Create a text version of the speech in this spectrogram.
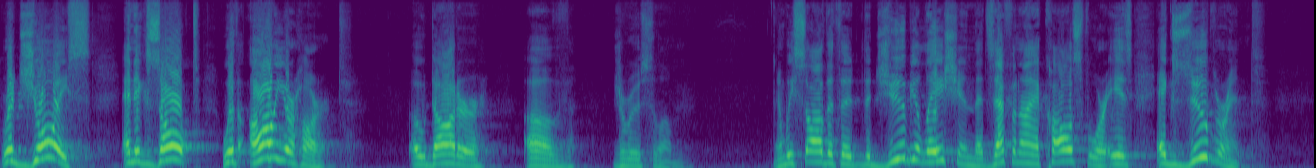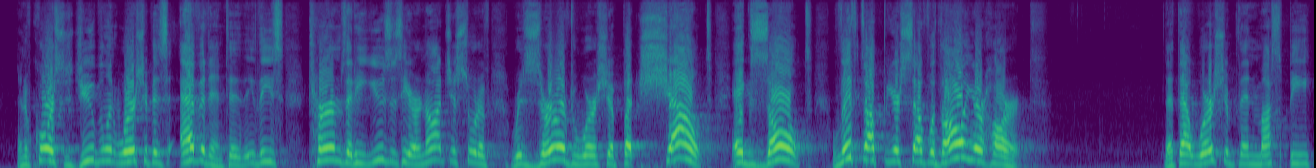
Rejoice and exult with all your heart, O daughter of Jerusalem. And we saw that the, the jubilation that Zephaniah calls for is exuberant. And of course, jubilant worship is evident. Uh, these terms that he uses here are not just sort of reserved worship, but shout, exult, lift up yourself with all your heart. That that worship then must be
